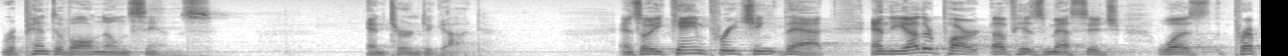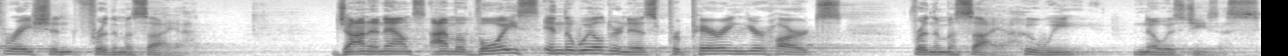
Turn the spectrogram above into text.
repent of all known sins and turn to God. And so he came preaching that. And the other part of his message was preparation for the Messiah. John announced, I'm a voice in the wilderness preparing your hearts for the Messiah, who we know as Jesus.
